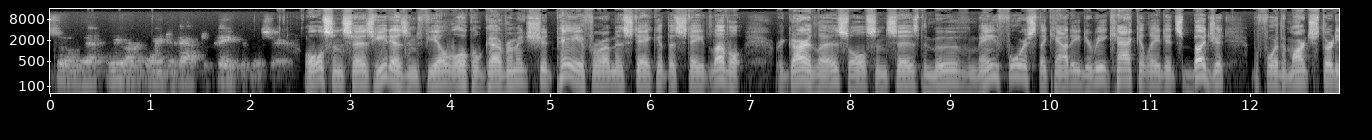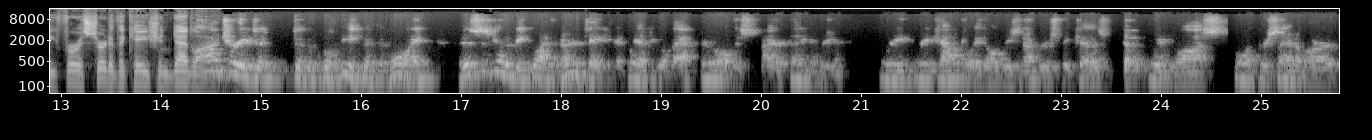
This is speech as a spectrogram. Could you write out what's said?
So that we are going to have to pay for this error. Olson says he doesn't feel local government should pay for a mistake at the state level. Regardless, Olson says the move may force the county to recalculate its budget before the March 31st certification deadline. Contrary to, to the belief in Des Moines, this is gonna be quite an undertaking if we have to go back through all this entire thing and re, re, recalculate all these numbers because we've lost one percent of our,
